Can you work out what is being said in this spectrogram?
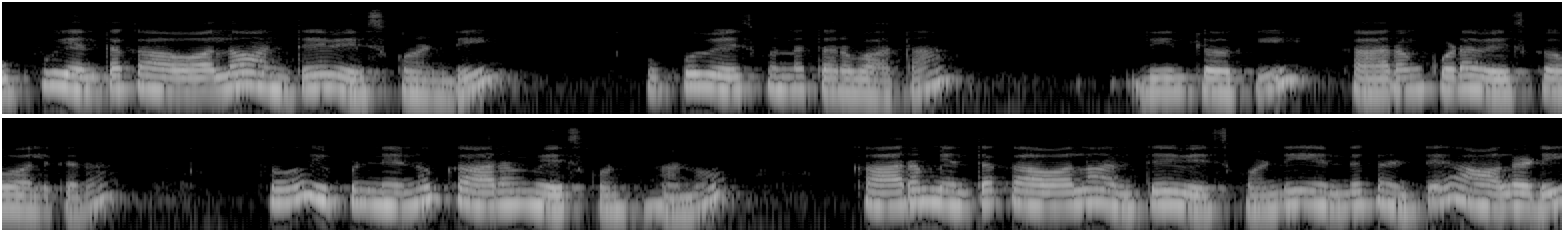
ఉప్పు ఎంత కావాలో అంతే వేసుకోండి. ఉప్పు వేసుకున్న తర్వాత దీంట్లోకి కారం కూడా వేసుకోవాలి కదా. సో ఇప్పుడు నేను కారం వేసుకుంటున్నాను. కారం ఎంత కావాలో అంతే వేసుకోండి. ఎందుకంటే ఆల్రెడీ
